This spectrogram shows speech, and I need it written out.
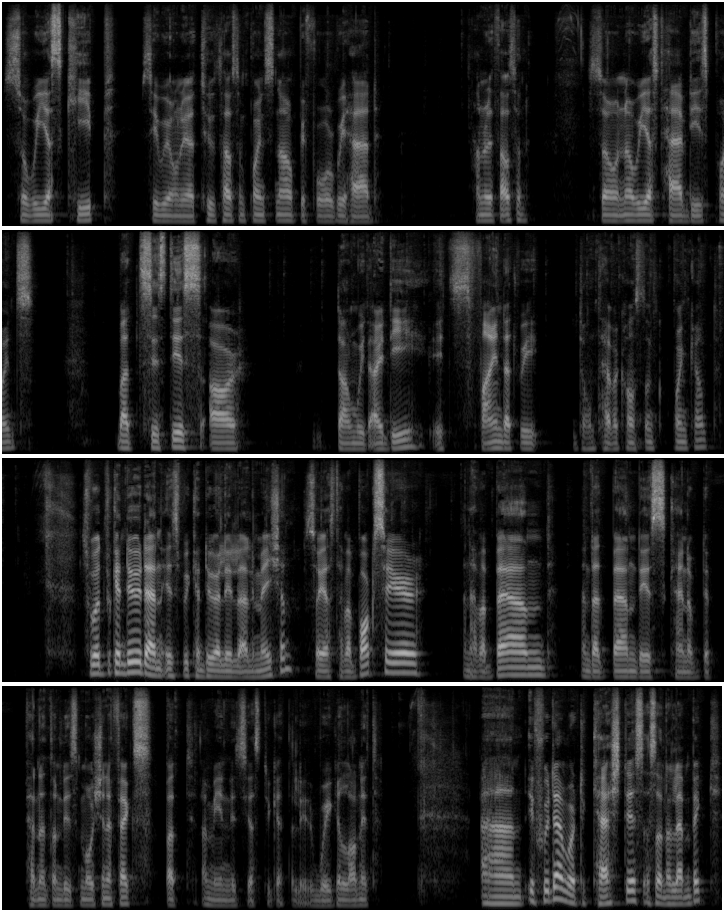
So we just keep, see we only have 2000 points now before we had 100,000. So now we just have these points. But since these are done with ID, it's fine that we don't have a constant point count. So what we can do then is we can do a little animation. So I just have a box here and have a band, and that band is kind of dependent on these motion effects, but I mean, it's just to get a little wiggle on it. And if we then were to cache this as an Alembic,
